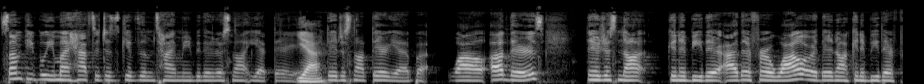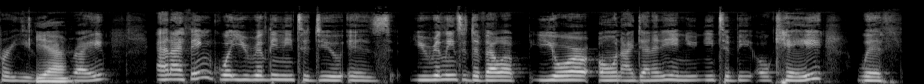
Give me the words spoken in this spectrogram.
some people, you might have to just give them time. Maybe they're just not yet there. Yet. Yeah. they're just not there yet. But while others, they're just not going to be there either for a while or they're not going to be there for you. Yeah. right. And I think what you really need to do is you really need to develop your own identity, and you need to be okay with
